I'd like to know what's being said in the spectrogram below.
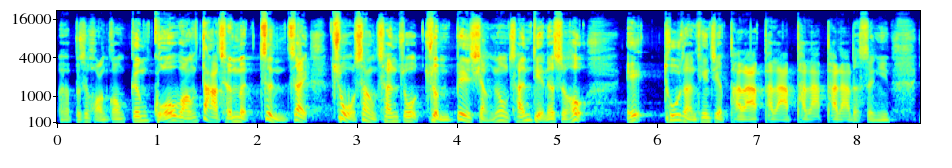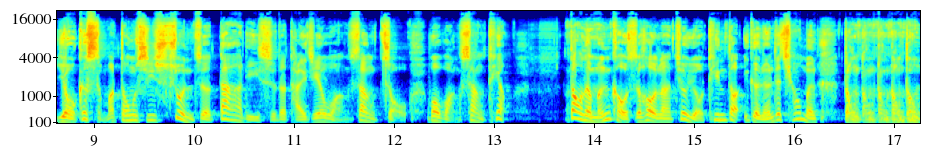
呃，不是皇宫，跟国王大臣们正在坐上餐桌，准备享用餐点的时候，诶，突然听见啪啦啪啦啪啦啪啦的声音，有个什么东西顺着大理石的台阶往上走或往上跳。到了门口时候呢，就有听到一个人在敲门，咚咚咚咚咚。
